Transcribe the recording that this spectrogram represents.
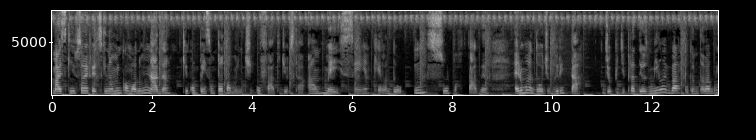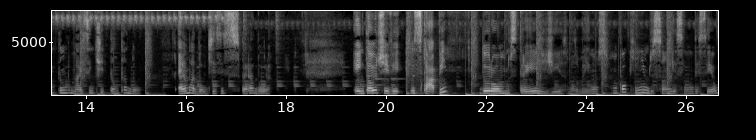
Mas que são efeitos que não me incomodam em nada, que compensam totalmente o fato de eu estar há um mês sem aquela dor insuportável. Era uma dor de eu gritar, de eu pedir para Deus me levar, porque eu não estava aguentando mais sentir tanta dor. É uma dor desesperadora. Então eu tive um escape, durou uns três dias mais ou menos, um pouquinho de sangue assim desceu,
